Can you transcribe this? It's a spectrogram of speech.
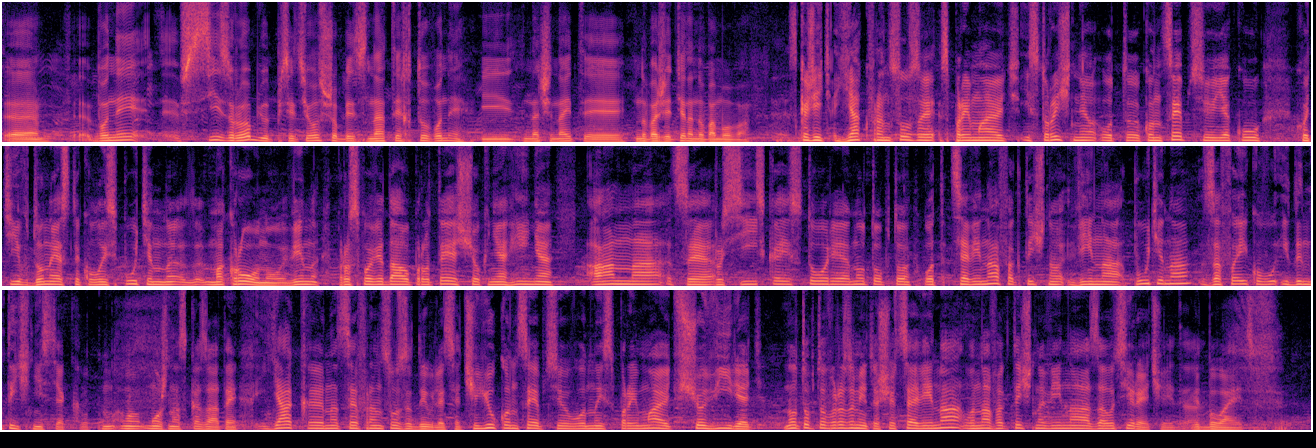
вони всі зроблять після цього, щоб знати, хто вони, і починайте нове життя, на нова мова. Скажіть, як французи сприймають історичну от концепцію, яку хотів донести колись Путін Макрону? Він розповідав про те, що княгиня Анна це російська історія. Ну тобто, от ця війна, фактично, війна Путіна за фейкову ідентичність, як от можна сказати. Як на це французи дивляться? Чию концепцію вони сприймають, в що вірять? Ну тобто, ви розумієте, що ця війна, вона фактично війна за оці речі відбувається.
